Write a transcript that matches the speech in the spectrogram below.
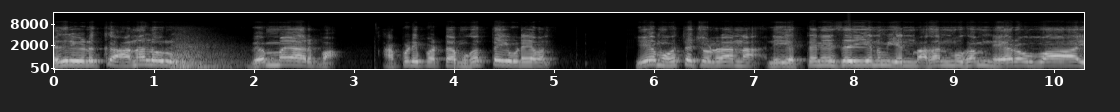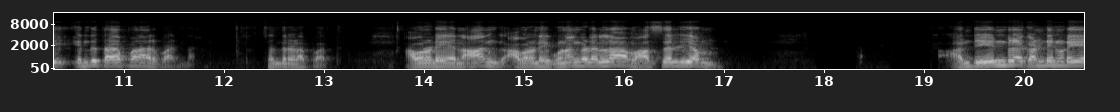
எதிரிகளுக்கு அனல் ஒரு வெம்மையா இருப்பான். அப்படிப்பட்ட முகத்தை உடையவன். ஏன் முகத்தை சொல்றான்னா நீ எத்தனை செய்யணும் என் மகன் முகம் நேரவாய் என்று தகப்பனார் பாடினார். சந்திரனை பார்த்து அவனுடைய நான்கு அவனுடைய குணங்கள் எல்லாம் வாசல்யம். அன்றின்ற கண்டினுடைய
